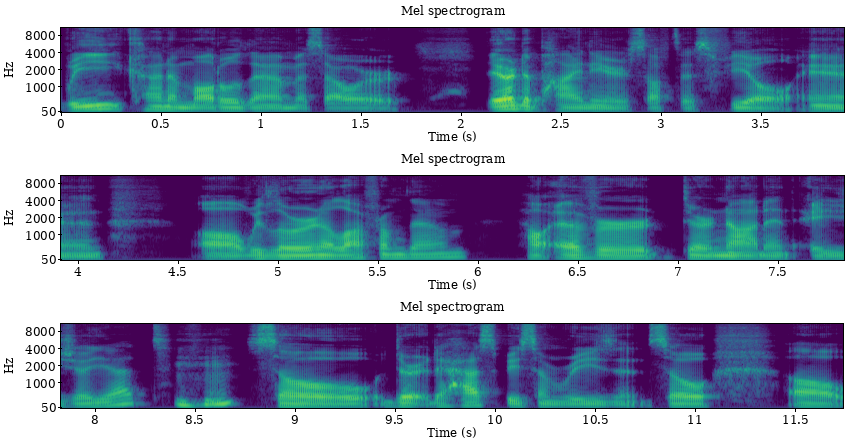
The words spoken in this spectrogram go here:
we kind of model them as our they're the pioneers of this field, and uh, we learn a lot from them. However, they're not in Asia yet, mm-hmm. so there there has to be some reason. So. Uh,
